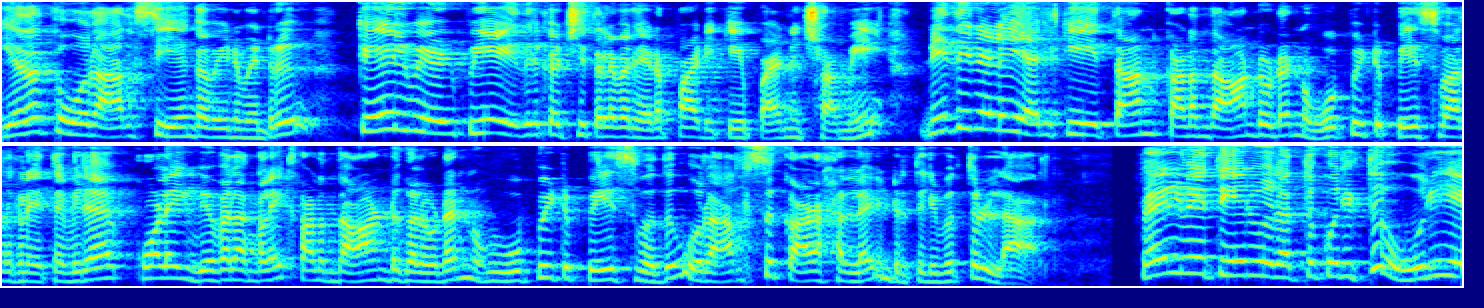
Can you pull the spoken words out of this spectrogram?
எதற்கு ஒரு அரசு இயங்க வேண்டும் என்று கேள்வி எழுப்பிய எதிர்க்கட்சித் தலைவர் எடப்பாடி கே. பழனிசாமி நிதிநிலை அறிக்கையை தான் கடந்த ஆண்டுடன் ஒப்பிட்டு பேசுவார்களே தவிர கொலை விவரங்களை கடந்த ஆண்டுகளுடன் ஒப்பிட்டு பேசுவது ஒரு அரசுக்கு அழகல்ல என்று தெரிவித்துள்ளார். ரயில்வே தேர்வு ரத்து குறித்து உரிய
